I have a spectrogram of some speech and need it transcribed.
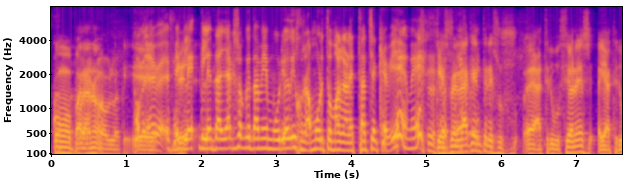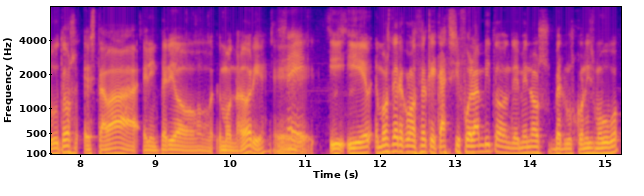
como para no. Eh, Glenda Jackson, que también murió, dijo: Se ha muerto Margaret Thatcher, que bien, ¿eh? Que es verdad que entre sus eh, atribuciones y atributos estaba el imperio Mondadori. ¿eh? Eh, y, hemos de reconocer que casi fue el ámbito donde menos berlusconismo hubo,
